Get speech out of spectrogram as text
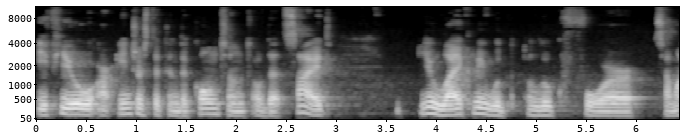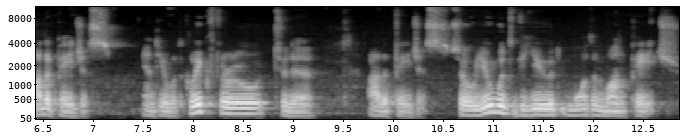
If you are interested in the content of that site, you likely would look for some other pages and you would click through to the other pages. So you would view more than one page.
